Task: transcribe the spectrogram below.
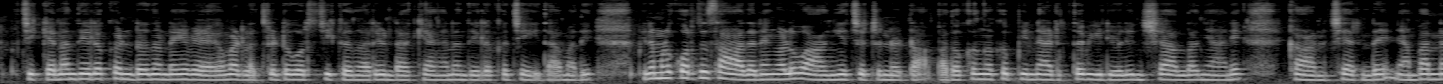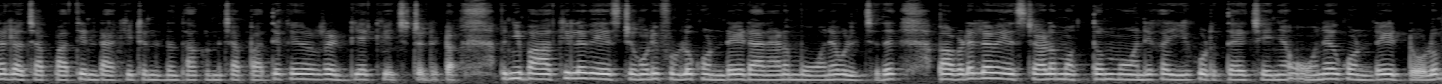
അപ്പോൾ ചിക്കൻ എന്തെങ്കിലുമൊക്കെ ഉണ്ടെന്നുണ്ടെങ്കിൽ വേഗം വെള്ളത്തിലിട്ട് കുറച്ച് ചിക്കൻ കറി ഉണ്ടാക്കി അങ്ങനെ എന്തെങ്കിലുമൊക്കെ ചെയ്താൽ മതി. പിന്നെ നമ്മൾ കുറച്ച് സാധനങ്ങൾ വാങ്ങി വെച്ചിട്ടുണ്ട് കേട്ടോ അപ്പോൾ അതൊക്കെ നിങ്ങൾക്ക് പിന്നെ അടുത്ത വീഡിയോയിൽ ഇൻഷാല്ല ഞാൻ കാണിച്ചു തരുന്നുണ്ട് ഞാൻ പറഞ്ഞല്ലോ ചപ്പാത്തി ഉണ്ടാക്കിയിട്ടുണ്ട്. ഇതാക്കൊണ്ട് ചപ്പാത്തിയൊക്കെ റെഡിയാക്കി വെച്ചിട്ടുണ്ട് കേട്ടോ അപ്പോൾ ഇനി ബാക്കിയുള്ള വേസ്റ്റും കൂടി ഫുള്ള് കൊണ്ടുപോയിടാനാണ് മോനെ വിളിച്ചത്. അപ്പോൾ അവിടെയുള്ള വേസ്റ്റുകൾ മൊത്തം മോന്റെ കയ്യിൽ കൊടുത്തയച്ച് കഴിഞ്ഞാൽ ഓനെ കൊണ്ടേ ഇട്ടോളും.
